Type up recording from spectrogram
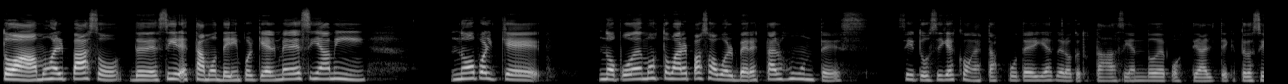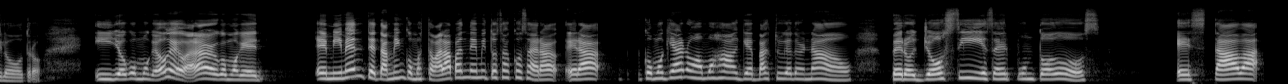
tomábamos el paso de decir estamos dating porque él me decía a mí, no porque no podemos tomar el paso a volver a estar juntos si tú sigues con estas puterías de lo que tú estás haciendo, de postearte, que esto, que lo otro. Y yo como que, ok, como que en mi mente también, como estaba la pandemia y todas esas cosas, era, era como que ya no vamos a get back together now, pero yo sí, ese es el punto dos, estaba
